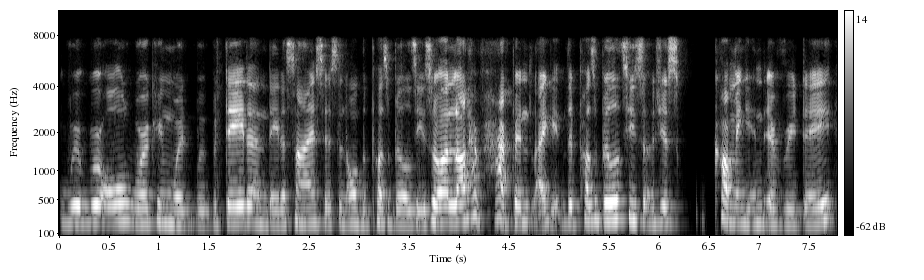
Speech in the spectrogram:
we're, we're all working with, with, with data and data sciences and all the possibilities. So a lot have happened like the possibilities are just coming in every day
